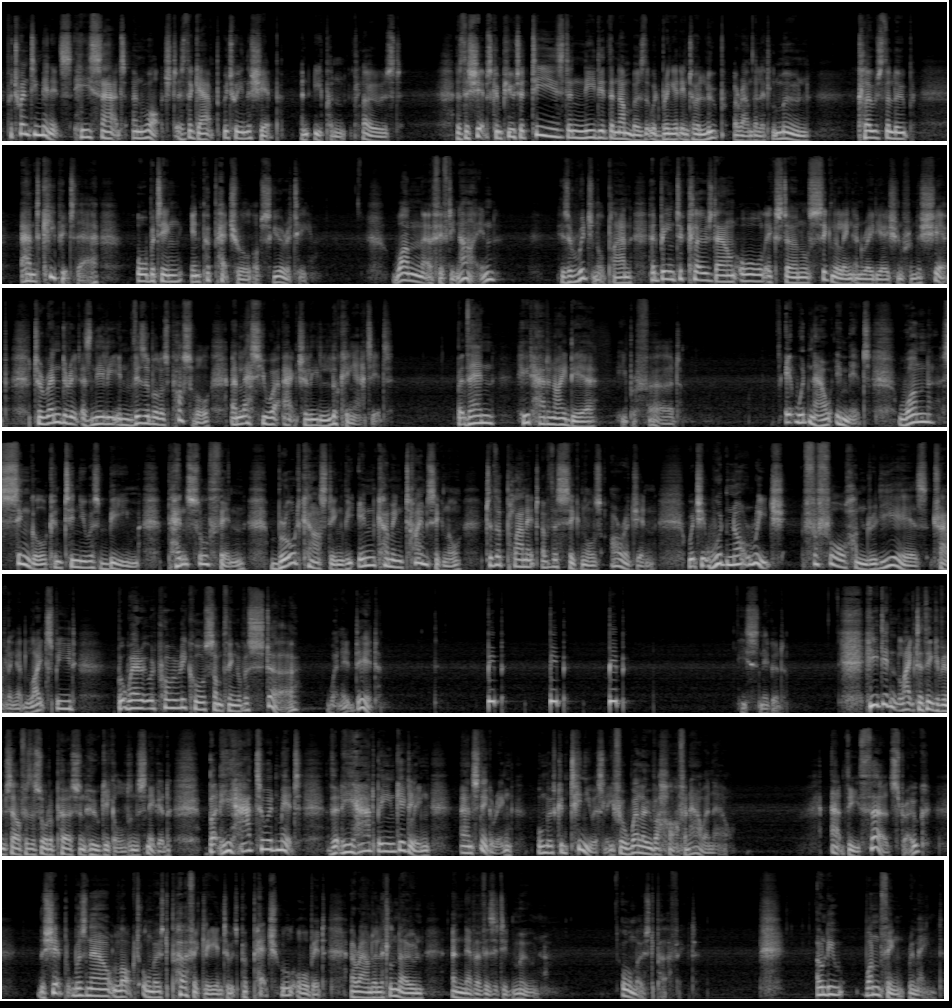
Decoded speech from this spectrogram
For twenty minutes he sat and watched as the gap between the ship and Epun closed. As the ship's computer teased and kneaded the numbers that would bring it into a loop around the little moon, close the loop, and keep it there, orbiting in perpetual obscurity. 159 his original plan had been to close down all external signalling and radiation from the ship, to render it as nearly invisible as possible unless you were actually looking at it. But then he'd had an idea he preferred it would now emit one single continuous beam, pencil thin, broadcasting the incoming time signal to the planet of the signal's origin, which it would not reach for 400 years, travelling at light speed, but where it would probably cause something of a stir when it did. Beep, beep, beep. he sniggered. He didn't like to think of himself as the sort of person who giggled and sniggered, but he had to admit that he had been giggling and sniggering almost continuously for well over half an hour now. At the third stroke, the ship was now locked almost perfectly into its perpetual orbit around a little known and never visited moon. Almost perfect. Only one thing remained.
